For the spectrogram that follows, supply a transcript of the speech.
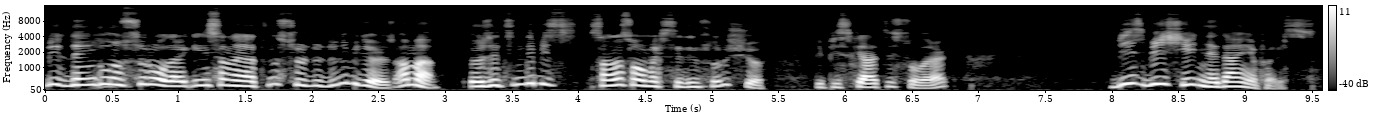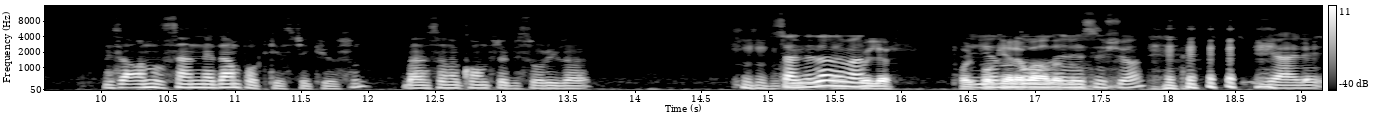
bir denge unsuru olarak insan hayatını sürdürdüğünü biliyoruz. Ama özetinde biz sana sormak istediğim soru şu. Bir psikiyatrist olarak. Biz bir şeyi neden yaparız? Mesela Anıl sen neden podcast çekiyorsun? Ben sana kontra bir soruyla Sen neden hemen Blöf. Pol yanında pokere oldun bağladın. Enes'in şu an? yani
